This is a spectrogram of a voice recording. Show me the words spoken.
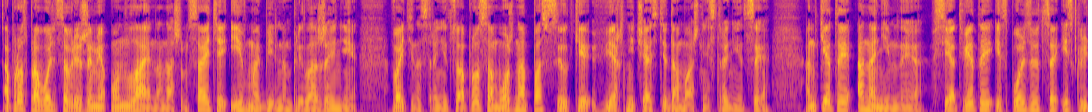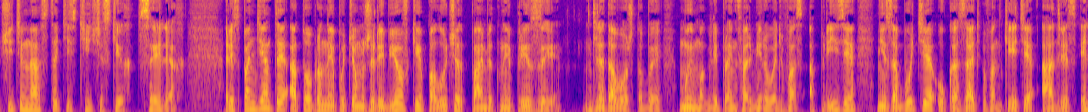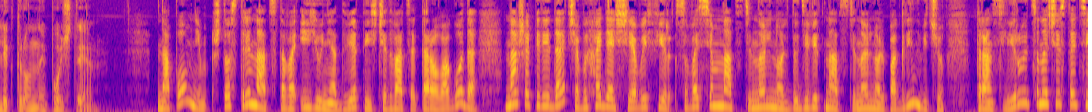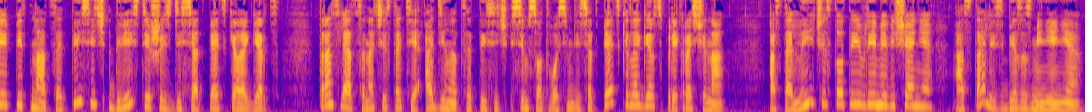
Опрос проводится в режиме онлайн на нашем сайте и в мобильном приложении. Войти на страницу опроса можно по ссылке в верхней части домашней страницы. Анкеты анонимные. Все ответы используются исключительно в статистических целях. Респонденты, отобранные путем жеребьевки, получат памятные призы. Для того, чтобы мы могли проинформировать вас о призе, не забудьте указать в анкете адрес электронной почты. Напомним, что с 13 июня 2022 года наша передача, выходящая в эфир с 18.00 до 19.00 по Гринвичу, транслируется на частоте 15265 кГц. Трансляция на частоте 11785 кГц прекращена. Остальные частоты и время вещания остались без изменения.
